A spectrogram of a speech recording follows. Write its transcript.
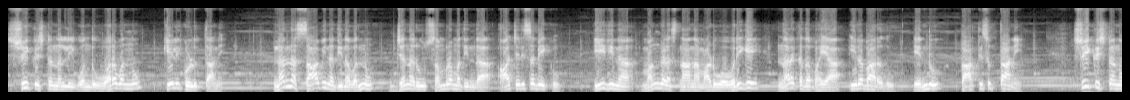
ಶ್ರೀಕೃಷ್ಣನಲ್ಲಿ ಒಂದು ವರವನ್ನು ಕೇಳಿಕೊಳ್ಳುತ್ತಾನೆ. ನನ್ನ ಸಾವಿನ ದಿನವನ್ನು ಜನರು ಸಂಭ್ರಮದಿಂದ ಆಚರಿಸಬೇಕು. ಈ ದಿನ ಮಂಗಳ ಸ್ನಾನ ಮಾಡುವವರಿಗೆ ನರಕದ ಭಯ ಇರಬಾರದು ಎಂದು ಪ್ರಾರ್ಥಿಸುತ್ತಾನೆ. ಶ್ರೀಕೃಷ್ಣನು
